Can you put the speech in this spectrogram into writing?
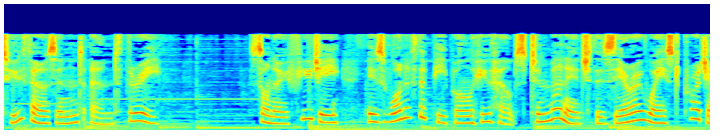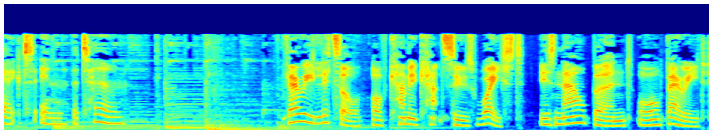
2003. Sono Fuji is one of the people who helps to manage the zero waste project in the town. Very little of Kamikatsu's waste is now burned or buried.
